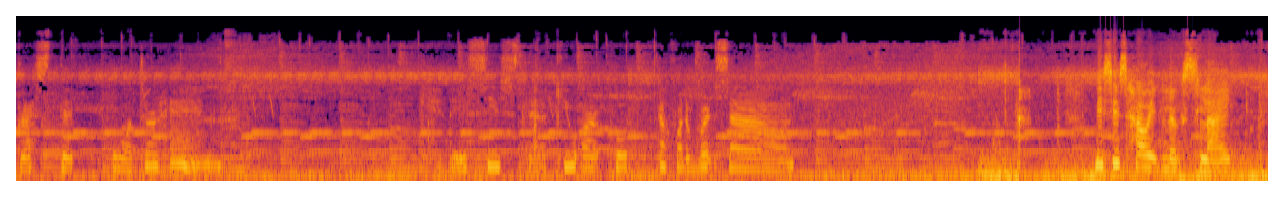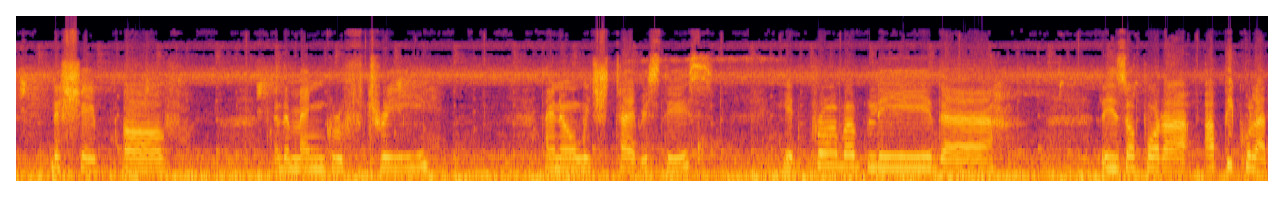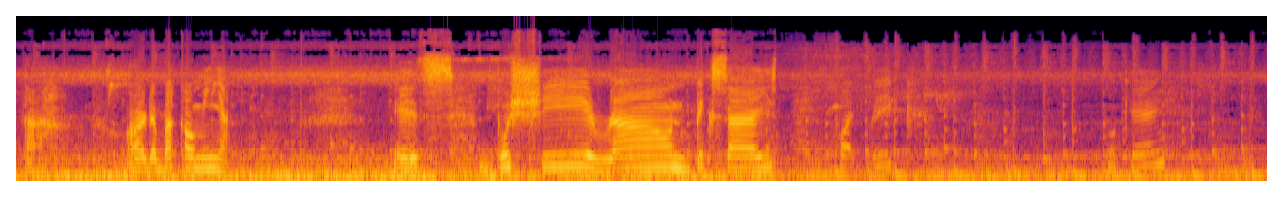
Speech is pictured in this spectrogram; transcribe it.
breasted water hen. Okay, this is the QR code uh, for the bird sound. This is how it looks like, the shape of the mangrove tree. I know which type is this. It probably the Rhizophora apiculata or the bakau minyak. It's bushy, round, big size, quite big. Okay,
